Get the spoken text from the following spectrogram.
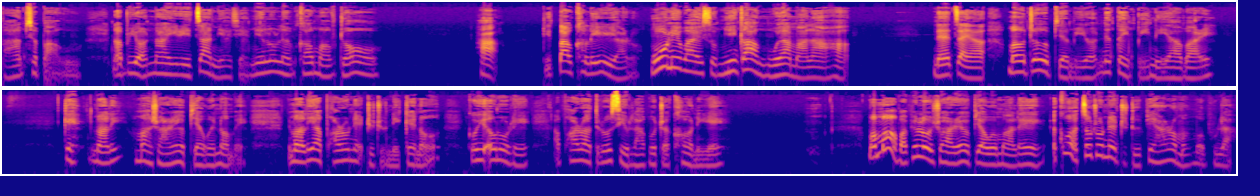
ဘာမှဖြစ်ပါဘူးနောက်ပြီးတော့နှာရည်တွေကြနေရချင်းမြင်လို့လည်းမကောင်းပါဘူးတော့ဟာဒီတောက်ကလေးတွေကတော့ငိုနေပါရဲ့ဆိုမြင်ကငိုရမှာလားဟာနန်းကြိုင်ကမောင်တို့ကိုပြန်ပြီးတော့နှစ်သိမ့်ပြီးနေရပါတယ်ကဲညီမလေးမမရွာထဲကိုပြန်ဝင်တော့မယ်ညီမလေးကဖွားတို့နဲ့အတူတူနေခဲ့တော့ကိုကြီးအုံးတို့လည်းအဖွားတို့ကသူတို့စီကိုလာဖို့အတွက်ခေါ်နေရဲ့ မမဘာဖြစ်လို့ရွာထဲကိုပြန်ဝင်มาလဲအခုကကျုပ်တို့နဲ့အတူတူပြန်ရတော့မှာမဟုတ်ဘူးလား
